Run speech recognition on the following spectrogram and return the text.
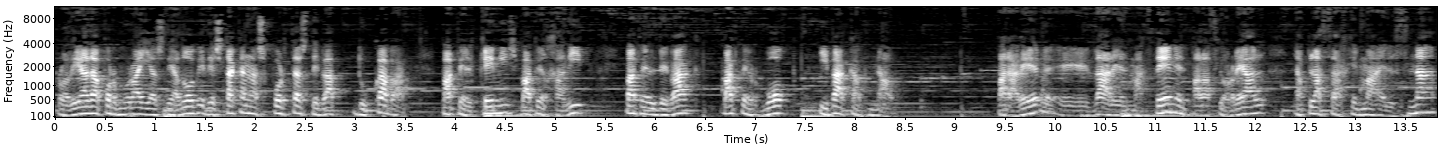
Rodeada por murallas de adobe, destacan las puertas de Bab Dukaba, Bab el Kemis, Bab el Hadid, Bab el Debak, Bab el Bob y Bab Abnau para ver eh, Dar el Macén, el Palacio Real, la Plaza Gema el Fna,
